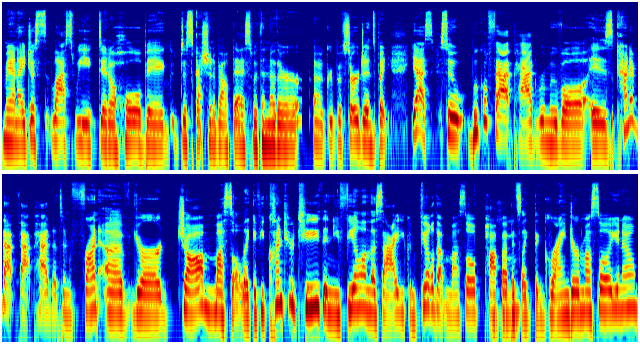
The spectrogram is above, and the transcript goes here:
man, I just last week did a whole big discussion about this with another uh, group of surgeons. But yes, so buccal fat pad removal is kind of that fat pad that's in front of your jaw muscle. Like if you clench your teeth and you feel on the side, you can feel that muscle pop up. Mhm. It's like the grinder muscle, you know.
